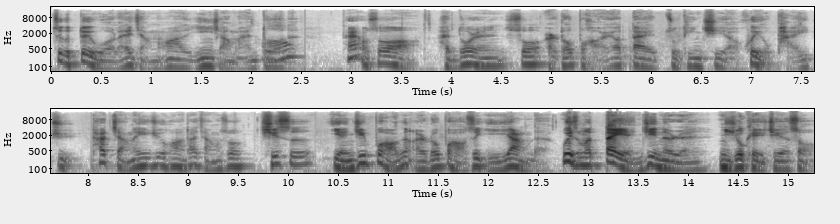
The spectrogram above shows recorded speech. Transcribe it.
这个对我来讲的话影响蛮多的。哦他想说啊，很多人说耳朵不好要戴助听器啊，会有排拒。他讲了一句话，他讲说，其实眼睛不好跟耳朵不好是一样的。为什么戴眼镜的人你就可以接受，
